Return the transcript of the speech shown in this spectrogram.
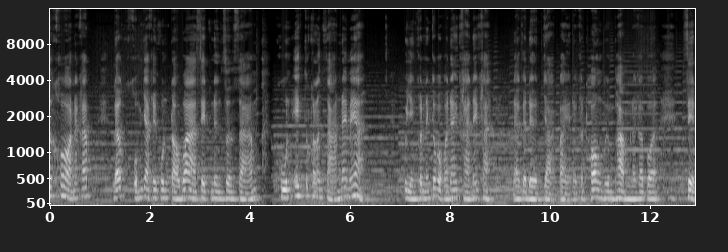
สักข้อนะครับ แล้วผมอยากให้คุณตอบว่าเศษหนึ่งส่วนสามคูณ x ยกกำลังสามได้ไหมอะผู้หญิงคนนั้นก็บอกว่าได้ค่ะได้ค่ะ แล้วก็เดินจากไปแล้วก็ท่องพึมพำนะครับว่าเศษ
